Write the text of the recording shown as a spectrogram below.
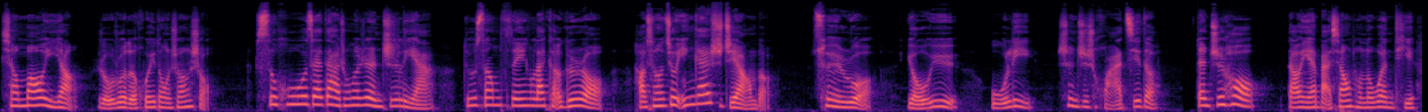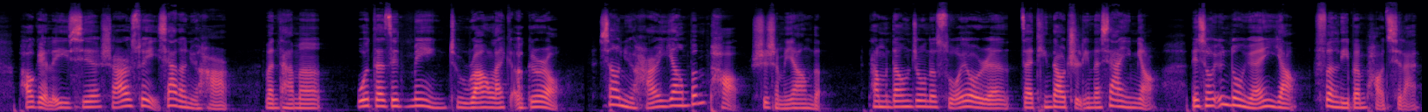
像猫一样柔弱的挥动双手，似乎在大众的认知里啊，“Do something like a girl”。好像就应该是这样的，脆弱、犹豫、无力，甚至是滑稽的。但之后，导演把相同的问题抛给了一些十二岁以下的女孩，问他们：“What does it mean to run like a girl？” 像女孩一样奔跑是什么样的？他们当中的所有人在听到指令的下一秒，便像运动员一样奋力奔跑起来。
